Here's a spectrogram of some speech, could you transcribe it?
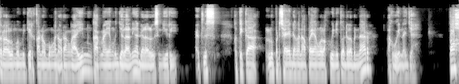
terlalu memikirkan omongan orang lain karena yang menjalani adalah lo sendiri. At least ketika lu percaya dengan apa yang lo lakuin itu adalah benar, lakuin aja. Toh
